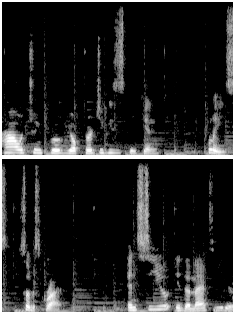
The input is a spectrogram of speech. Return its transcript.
how to improve your Portuguese speaking, please subscribe. And see you in the next video.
